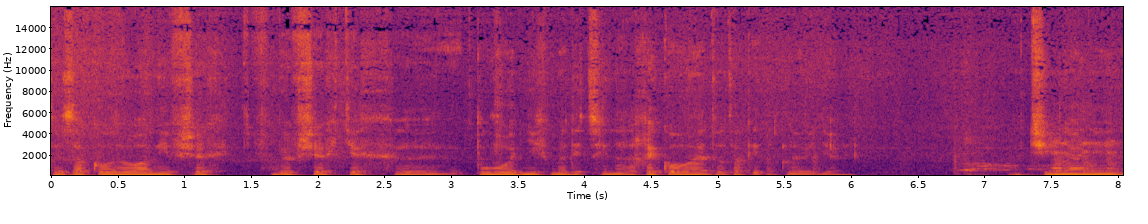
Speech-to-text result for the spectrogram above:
to je zakódovaný všech, ve všech těch eh, původních medicínách. Řekové to taky takhle viděli. Číňani,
